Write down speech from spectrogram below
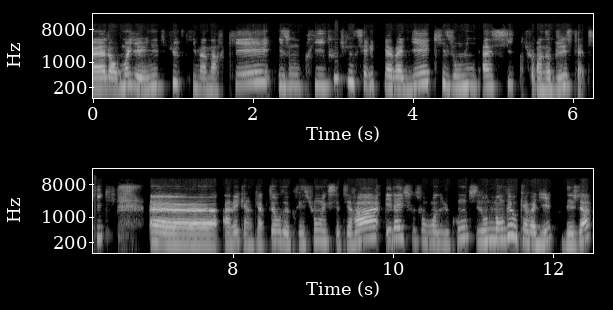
Alors moi, il y a une étude qui m'a marqué. Ils ont pris toute une série de cavaliers qu'ils ont mis assis sur un objet statique euh, avec un capteur de pression, etc. Et là, ils se sont rendus compte, ils ont demandé aux cavaliers déjà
